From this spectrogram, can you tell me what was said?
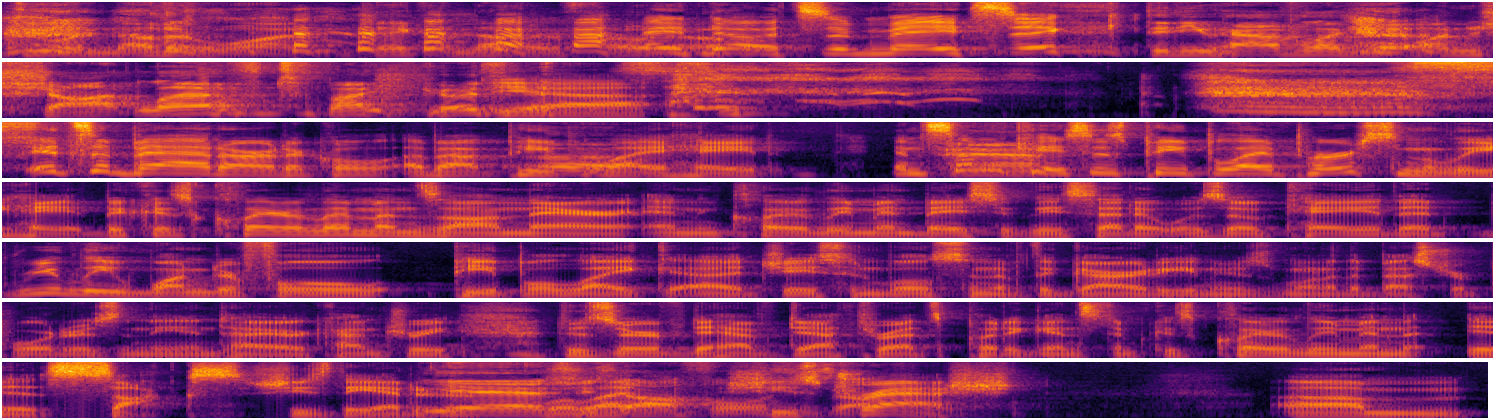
do another one. Take another photo. I know it's amazing. Did you have like one shot left? My goodness. Yeah. It's a bad article about people Uh, I hate. In some yeah. cases, people I personally hate because Claire Lehmann's on there, and Claire Lehmann basically said it was okay that really wonderful people like uh, Jason Wilson of The Guardian, who's one of the best reporters in the entire country, deserve to have death threats put against him because Claire Lehmann is sucks. She's the editor. Yeah, she's awful. She's, She's awful. Um,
